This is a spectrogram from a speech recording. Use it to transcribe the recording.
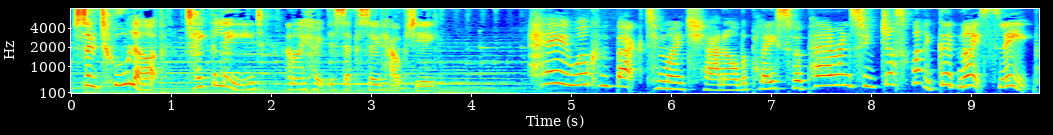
So tool up, take the lead, and I hope this episode helps you. Hey, welcome back to my channel, the place for parents who just want a good night's sleep.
